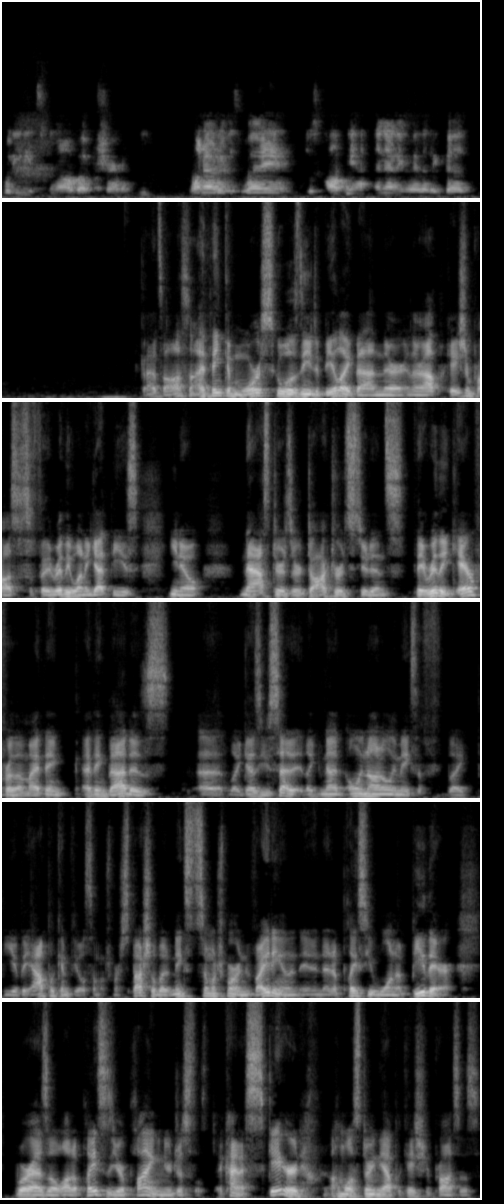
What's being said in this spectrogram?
what he needs to know about Sherman." He went out of his way and just helped me in any way that he could. That's awesome. I think more schools need to be like that in their in their application process if they really want to get these, you know, masters or doctorate students they really care for them. I think i think that is uh, like as you said it like not only not only makes it like the, the applicant feel so much more special but it makes it so much more inviting and, and, and a place you want to be there. Whereas a lot of places you're applying and you're just kind of scared almost during the application process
